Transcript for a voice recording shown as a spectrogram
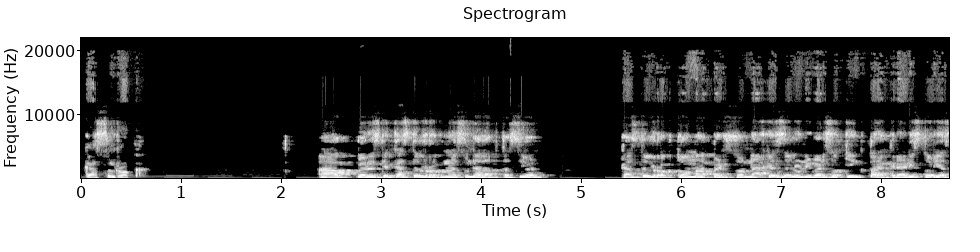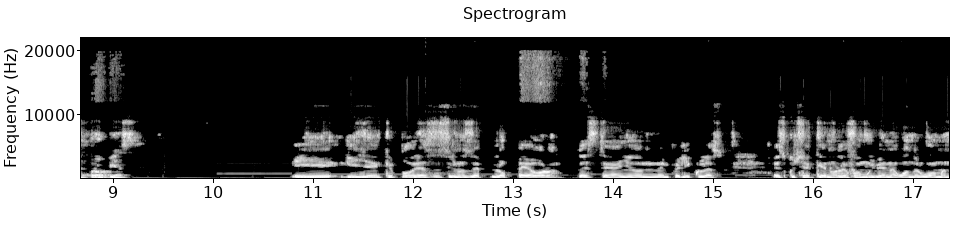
Castle Rock. Ah, pero es que Castle Rock no es una adaptación. Castle Rock toma personajes del universo King para crear historias propias. Y Guille, ¿qué podrías decirnos de lo peor de este año en, películas? Escuché que no le fue muy bien a Wonder Woman.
